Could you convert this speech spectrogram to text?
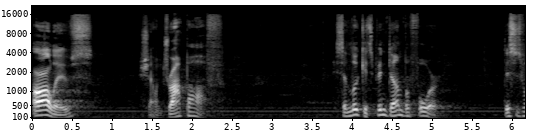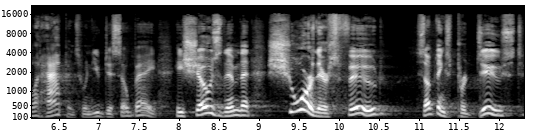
olives shall drop off. He said, Look, it's been done before. This is what happens when you disobey. He shows them that, sure, there's food, something's produced,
